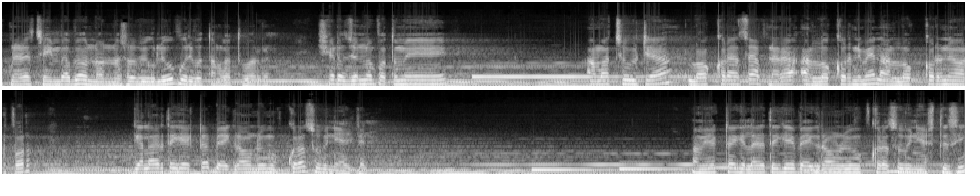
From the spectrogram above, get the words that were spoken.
আপনারা সেমভাবে অন্য অন্য ছবিগুলিও পরিবর্তন করতে পারবেন। সেটার জন্য প্রথমে আমার ছবিটা লক করা আছে, আপনারা আনলক করে নেবেন। আনলক করে নেওয়ার পর গ্যালারি থেকে একটা ব্যাকগ্রাউন্ড রিমুভ করা ছবি নিয়ে আসবেন। আমি একটা গ্যালারি থেকে ব্যাকগ্রাউন্ড রিমুভ করা ছবি নিয়ে আসতেছি।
